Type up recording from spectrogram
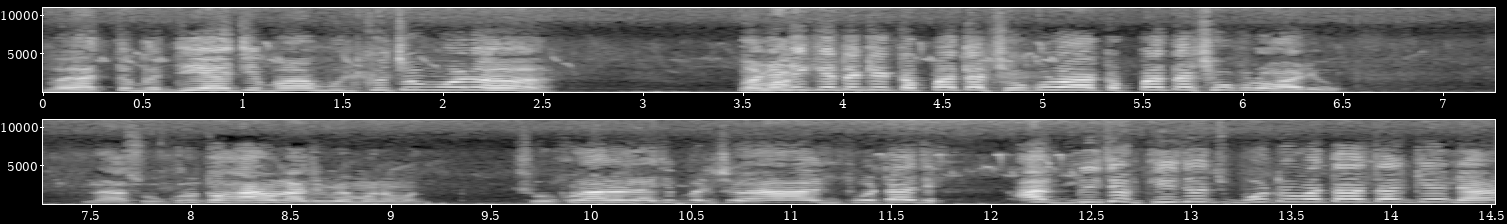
વાત તો બધી સાચી પણ આ મૂર્ખો છો મોણ હ? મને નહીં કહેતા કે કપ્પાતા છોકરો આ કપ્પાતા છોકરો હાર્યો. ના છોકરો તો સારો લાજુ મેં મને મને છોકરો હારો લાજુ પણ આ ફોટા જ આ બીજો ત્રીજો ફોટો બતાવતા કે ના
